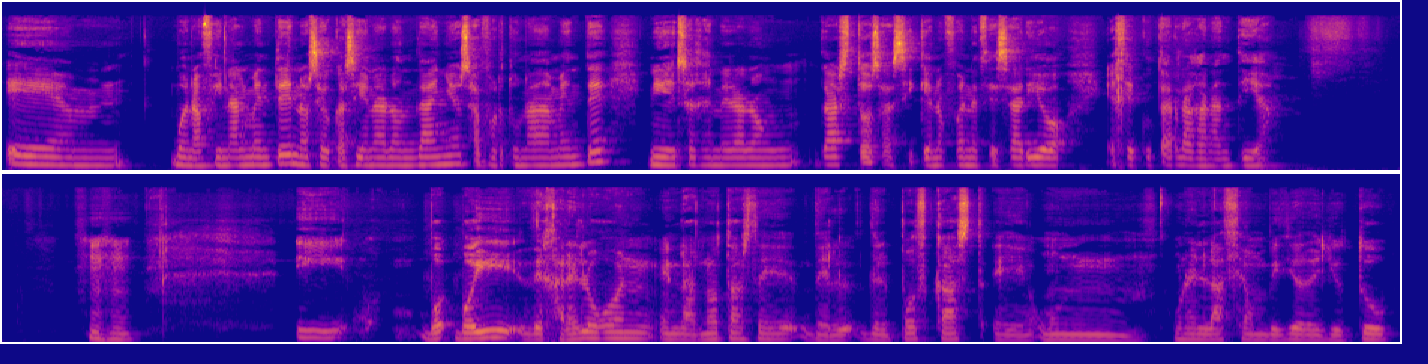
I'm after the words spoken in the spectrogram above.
Em, bueno, finalmente no se ocasionaron daños, afortunadamente, ni se generaron gastos, así que no fue necesario ejecutar la garantía. Y voy, dejaré luego en, las notas del, podcast eh, un, enlace a un vídeo de YouTube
